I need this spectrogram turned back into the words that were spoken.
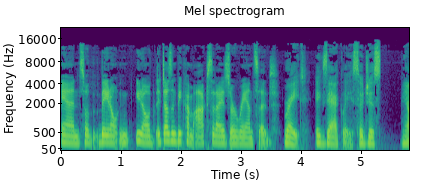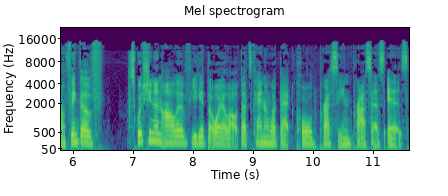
And so they don't, you know, it doesn't become oxidized or rancid. Right, exactly. So just, you know, think of squishing an olive, you get the oil out. That's kind of what that cold pressing process is.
